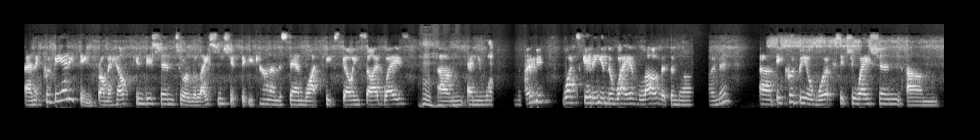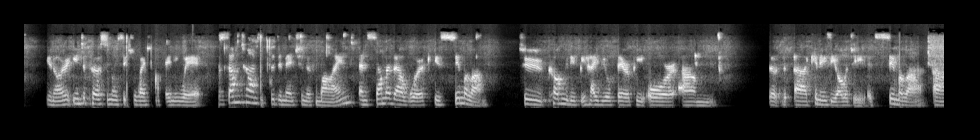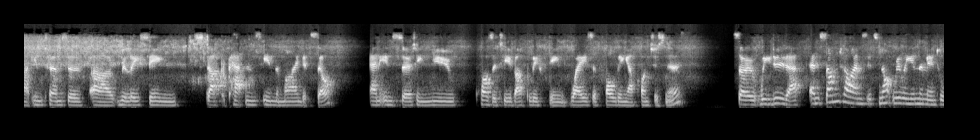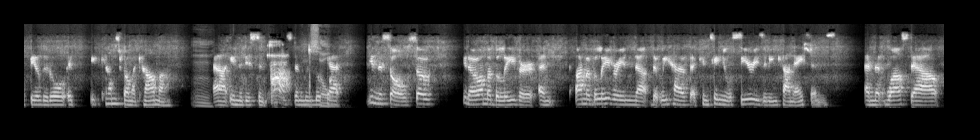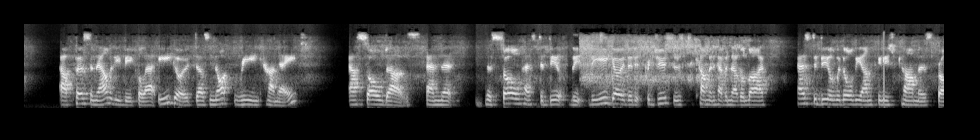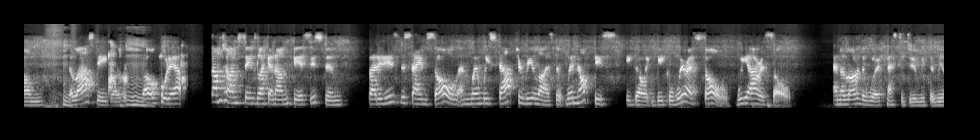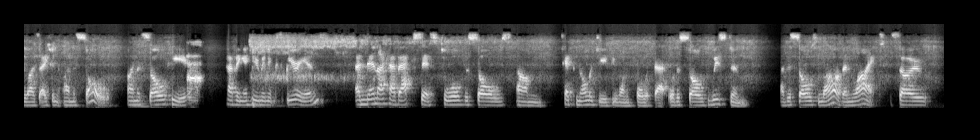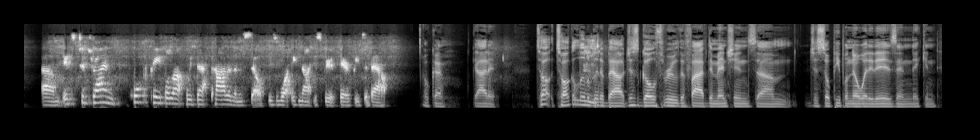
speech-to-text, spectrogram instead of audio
And it could be anything from a health condition to a relationship that you can't understand why it keeps going sideways, um, and you want to know what's getting in the way of love at the moment. Um, it could be a work situation, um, you know, interpersonal situations anywhere. Sometimes it's the dimension of mind, and some of our work is similar to cognitive behavioral therapy or um, the, uh, kinesiology. It's similar uh, in terms of uh, releasing stuck patterns in the mind itself and inserting new positive, uplifting ways of holding our consciousness. So we do that. And sometimes it's not really in the mental field at all, it, it comes from a karma mm. uh, in the distant past. And we look soul. at in the soul. So, you know, I'm a believer, and I'm a believer in uh, that we have a continual series of incarnations, and that whilst our our personality vehicle, our ego, does not reincarnate, our soul does, and that the soul has to deal the, the ego that it produces to come and have another life has to deal with all the unfinished karmas from the last ego that hmm. the soul put out. Sometimes seems like an unfair system, but it is the same soul. And when we start to realize that we're not this egoic vehicle, we're a soul. We are a soul. And a lot of the work has to do with the realization I'm a soul. I'm a hmm. soul here having a human experience. And then I have access to all the soul's um, technology, if you want to call it that, or the soul's wisdom, or the soul's love and light. So um, it's to try and hook people up with that part of themselves is what Ignite Your Spirit Therapy is about. Okay, got it. Talk talk a little bit about just go through the five dimensions, um, just so people know what it is and they can,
